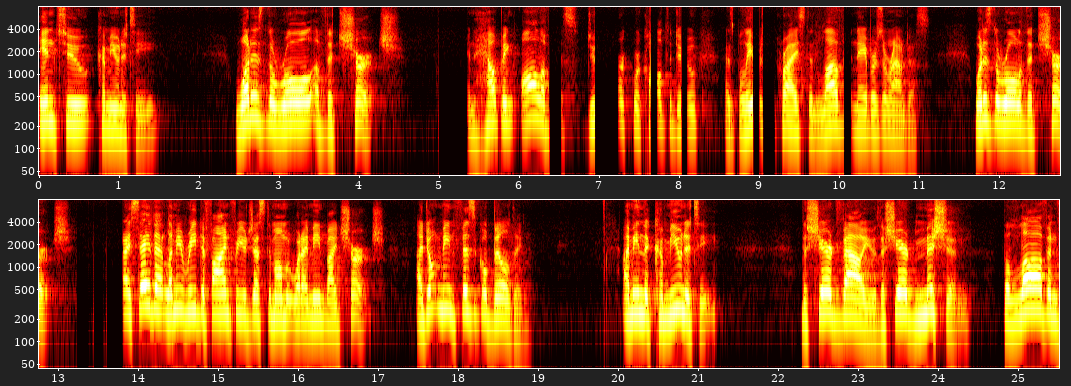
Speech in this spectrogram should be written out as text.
into community. What is the role of the church in helping all of us do the work we're called to do as believers in Christ and love the neighbors around us? What is the role of the church? When I say that, let me redefine for you just a moment what I mean by church. I don't mean physical building. I mean the community, the shared value, the shared mission, the love and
